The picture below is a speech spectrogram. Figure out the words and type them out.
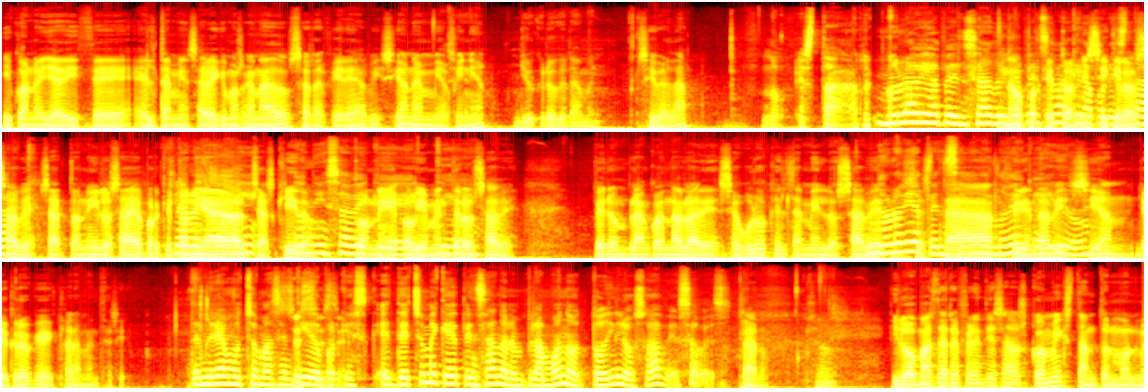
y cuando ella dice, él también sabe que hemos ganado, se refiere a Visión, en mi opinión. Yo creo que también. Sí, ¿verdad? No, Stark. No lo había pensado. No, yo porque pensaba Tony era sí que lo sabe. O sea, Tony lo sabe porque Claro, Tony ha Tony- chasquido. Tony sabe que- obviamente que- lo sabe. Pero en plan, cuando habla de seguro que él también lo sabe, No lo había se pensado, está no refiriendo a visión. Yo creo que claramente sí. Tendría mucho más Sí, sentido, sí, porque sí. es- de hecho me quedé pensando en plan, bueno, Tony lo sabe, ¿sabes? Claro. Claro. Y luego más de referencias a los cómics, tanto en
